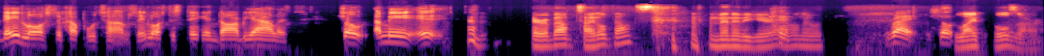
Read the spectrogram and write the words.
they lost a couple of times. They lost to Sting and Darby Allin. So I mean, it, care about title belts, men of the year. I don't know. right. So life bulls are.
